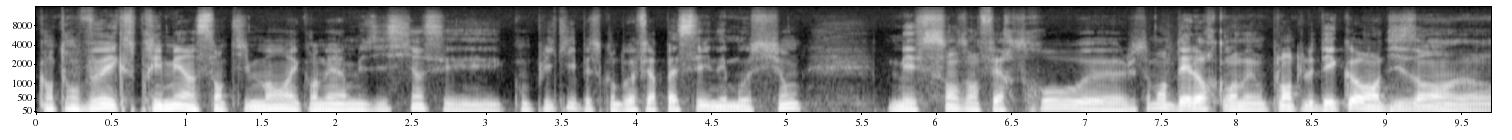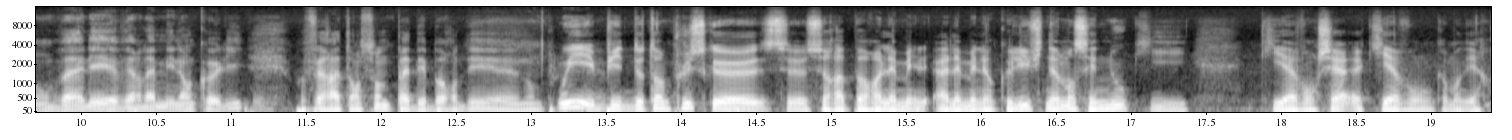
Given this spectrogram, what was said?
quand on veut exprimer un sentiment et qu'on est un musicien, c'est compliqué parce qu'on doit faire passer une émotion, mais sans en faire trop. Euh, justement, dès lors qu'on plante le décor en disant euh, on va aller vers la mélancolie, il faut faire attention de ne pas déborder non plus. Oui, et puis d'autant plus que ce, rapport à la, à la, mélancolie, finalement, c'est nous qui, qui avons, qui avons comment dire,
